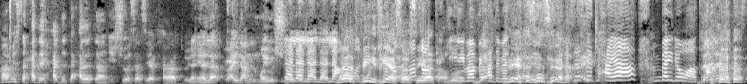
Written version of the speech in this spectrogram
ما بيصير حدا يحدد لحدا تاني شو أساسيات حياته يعني هلأ بعيد عن المي والشرب لا لا لا لا لا في- في تحكي لي عمر. ما في حدا بده. أساسيات الحياة مبينة واضحة بس مو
